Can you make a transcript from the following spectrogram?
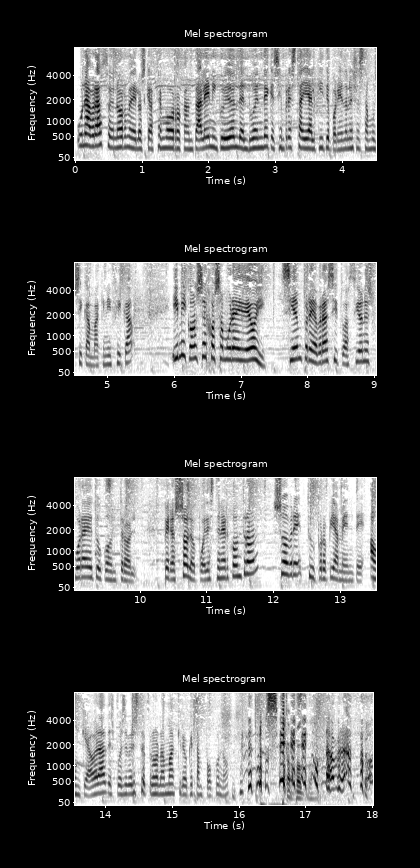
Un abrazo enorme de los que hacemos Rock and Talent, incluido el del Duende, que siempre está ahí al quite poniéndonos esta música magnífica. Y mi consejo samurai de hoy, siempre habrá situaciones fuera de tu control, pero solo puedes tener control sobre tu propia mente. Aunque ahora, después de ver este programa, creo que tampoco, ¿no? no sé. Tampoco. Un abrazo.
